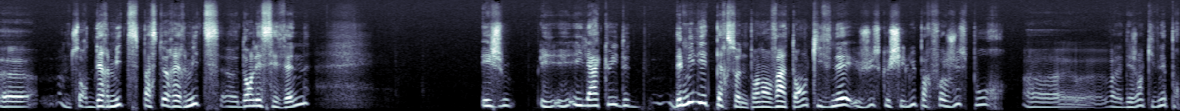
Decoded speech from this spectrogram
une sorte d'ermite, pasteur ermite dans les Cévennes. Et, il a accueilli des milliers de personnes pendant 20 ans qui venaient jusque chez lui, parfois juste pour... Euh, voilà, des gens qui venaient pour,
